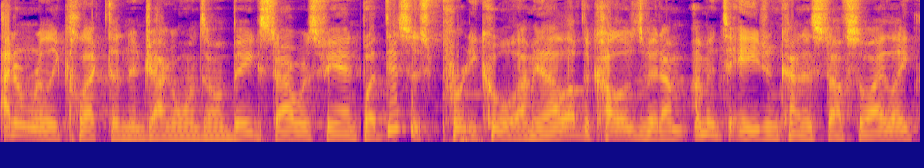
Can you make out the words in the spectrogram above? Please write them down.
I don't really collect the Ninjago ones. I'm a big Star Wars fan, but this is pretty cool. I mean, I love the colors of it. I'm, I'm into Asian kind of stuff, so I like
